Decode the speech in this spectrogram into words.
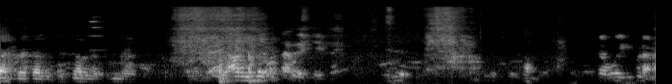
ಹಾಕ್ಬೇಕಾಗುತ್ತೆ ಎಷ್ಟಾದ್ರೆ ಸುಮ್ಮನೆ ಹೋಗಿ ಬಿಡೋಣ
